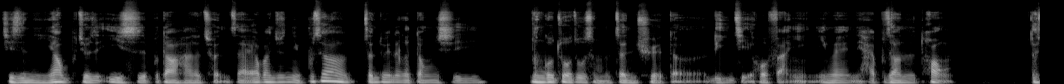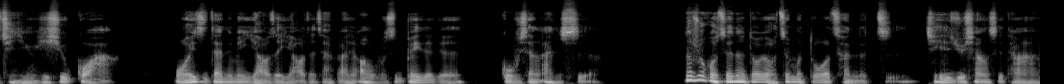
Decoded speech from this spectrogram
其实你要不就是意识不到它的存在，要不然就是你不知道针对那个东西能够做出什么正确的理解或反应，因为你还不知道那是痛。而且有一休瓜，我一直在那边摇着摇着，才发现哦，我是被这个鼓声暗示了。那如果真的都有这么多层的纸，其实就像是它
